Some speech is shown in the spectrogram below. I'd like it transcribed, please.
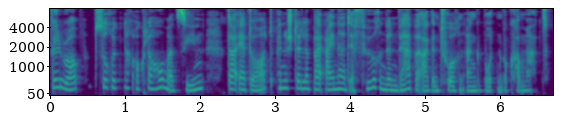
will Rob zurück nach Oklahoma ziehen, da er dort eine Stelle bei einer der führenden Werbeagenturen angeboten bekommen hat.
